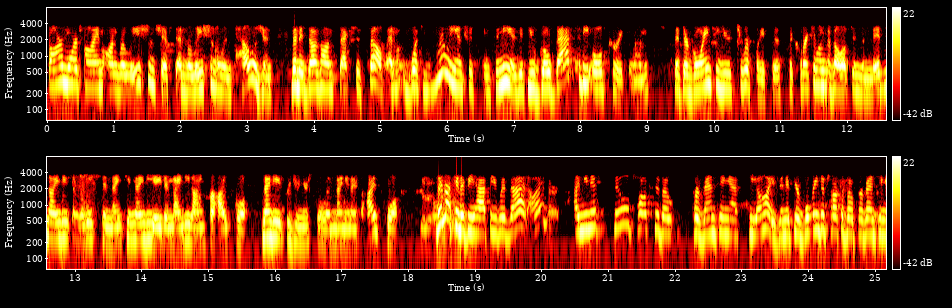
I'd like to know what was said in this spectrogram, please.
far more time on relationships and relational intelligence than it does on sex itself. And what's really interesting to me is if you go back to the old curriculum, that they're going to use to replace this. The curriculum developed in the mid 90s and released in 1998 and 99 for high school, 98 for junior school and 99 for high school. They're not going to be happy with that either. I mean, it still talks about preventing STIs. And if you're going to talk about preventing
